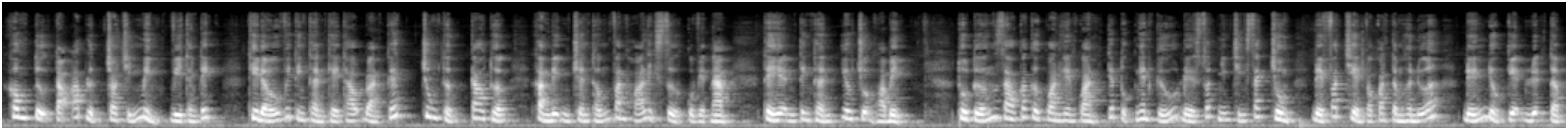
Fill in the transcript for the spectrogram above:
không tự tạo áp lực cho chính mình vì thành tích, thi đấu với tinh thần thể thao đoàn kết, trung thực, cao thượng, khẳng định truyền thống văn hóa lịch sử của Việt Nam, thể hiện tinh thần yêu chuộng hòa bình. Thủ tướng giao các cơ quan liên quan tiếp tục nghiên cứu đề xuất những chính sách chung để phát triển và quan tâm hơn nữa đến điều kiện luyện tập,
